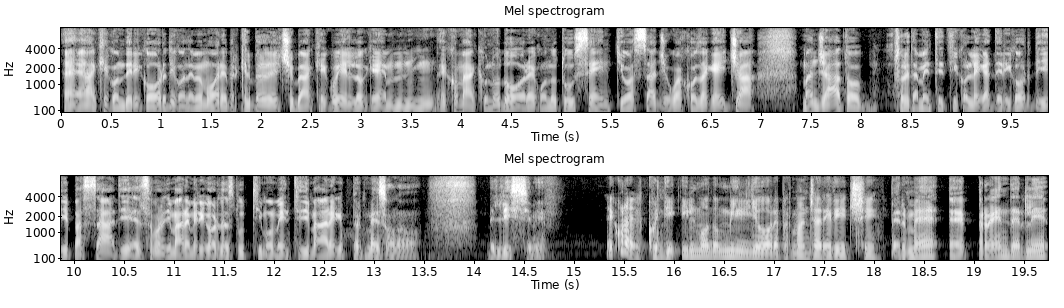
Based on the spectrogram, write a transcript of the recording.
eh, anche con dei ricordi, con le memorie, perché il bello del cibo è anche quello che mh, mm, è come anche un odore, quando tu senti o assaggi qualcosa che hai già mangiato, solitamente ti collega a dei ricordi passati e il sapore di mare mi ricorda tutti i momenti di mare che per me sono bellissimi. E qual è quindi il modo migliore per mangiare i ricci? Per me è prenderli,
